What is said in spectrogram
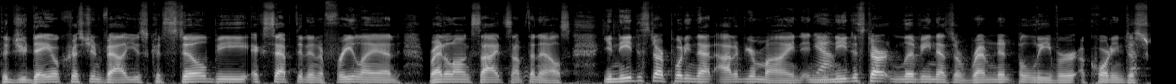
the Judeo Christian values could still be accepted in a free land right alongside something else, you need to start putting that out of your mind and Yeah. you need to start living as a remnant believer according to Scripture,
